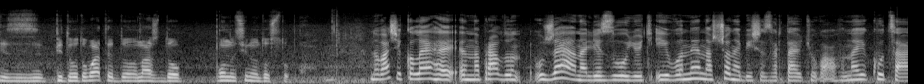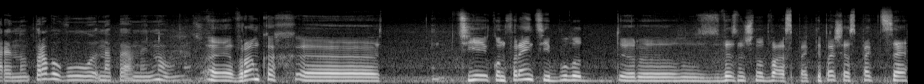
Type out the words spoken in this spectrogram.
і підготувати до нас до повноцінного до вступу. Ну, ваші колеги направду вже аналізують, і вони на що найбільше звертають увагу? На яку царину? Правову, напевне. Ну В рамках цієї конференції було е, визначено два аспекти. Перший аспект це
